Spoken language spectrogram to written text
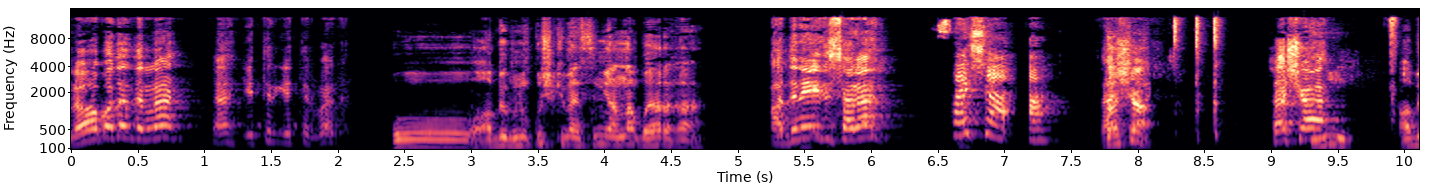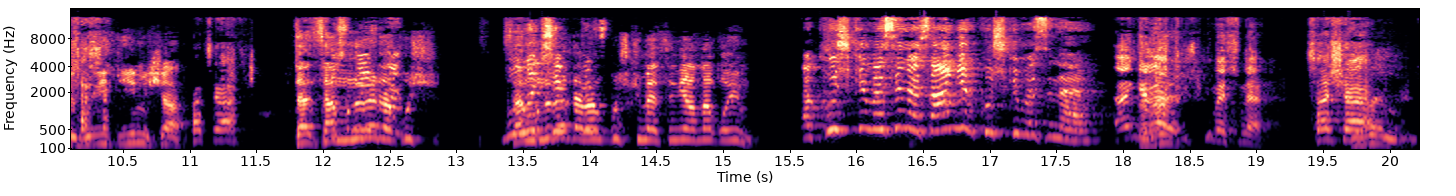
Lavabodadır lan. Heh, getir getir bak. Oo abi bunu kuş kümesinin yanına koyarız ha. Adı neydi Sara? Taşa. Saşa. İyi. Abi bu it iyiymiş ha. Saşa. Sen, sen bunu ver de kuş. Sen Bunu bunu ver de ben kuş kümesinin yanına koyayım. Ya kuş kümesine sen gir kuş kümesine. Sen gel lan Evet. kuş kümesine. Saşa. Buradayım.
